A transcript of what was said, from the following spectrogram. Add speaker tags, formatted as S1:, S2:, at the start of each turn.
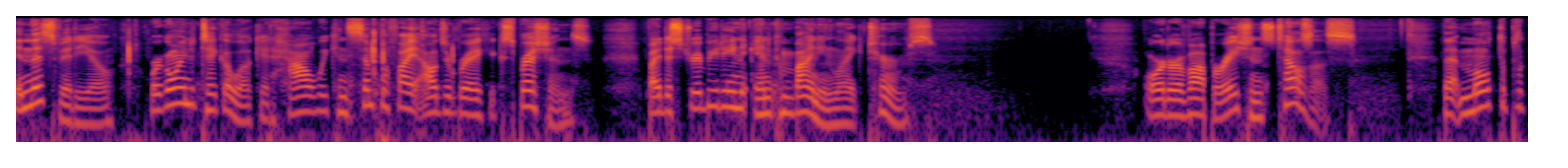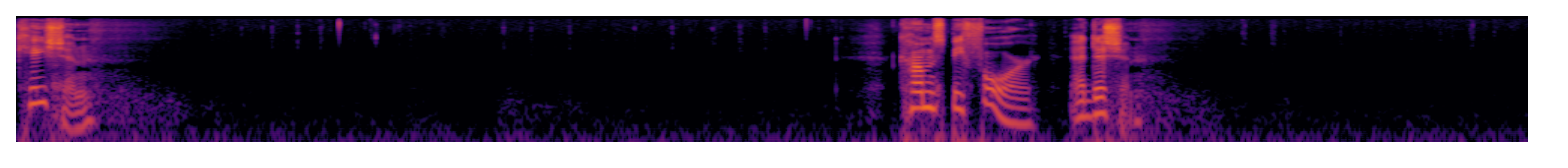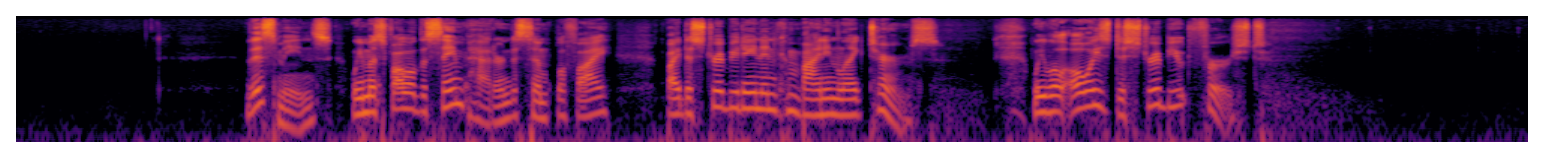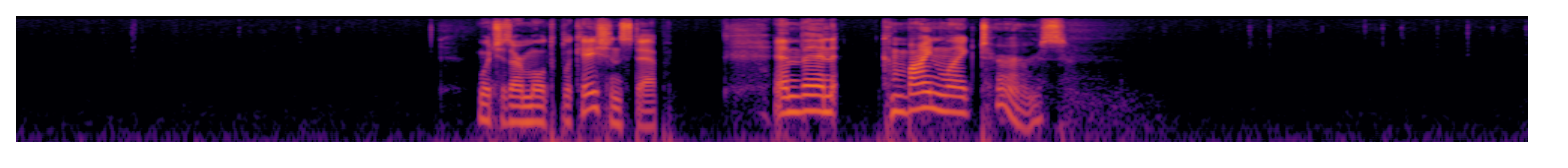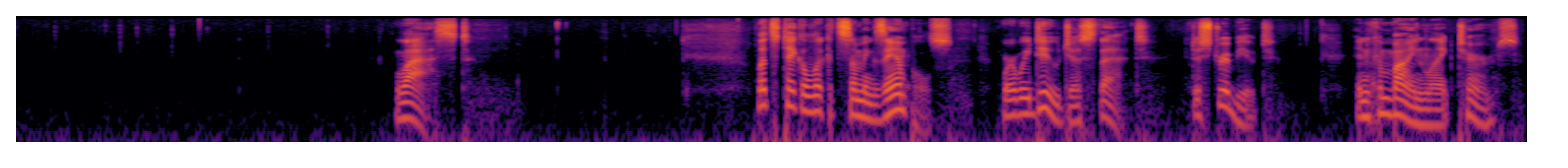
S1: In this video, we're going to take a look at how we can simplify algebraic expressions by distributing and combining like terms. Order of operations tells us that multiplication comes before addition. This means we must follow the same pattern to simplify by distributing and combining like terms. We will always distribute first. which is our multiplication step, and then combine like terms. last. Let's take a look at some examples where we do just that, distribute and combine like terms.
